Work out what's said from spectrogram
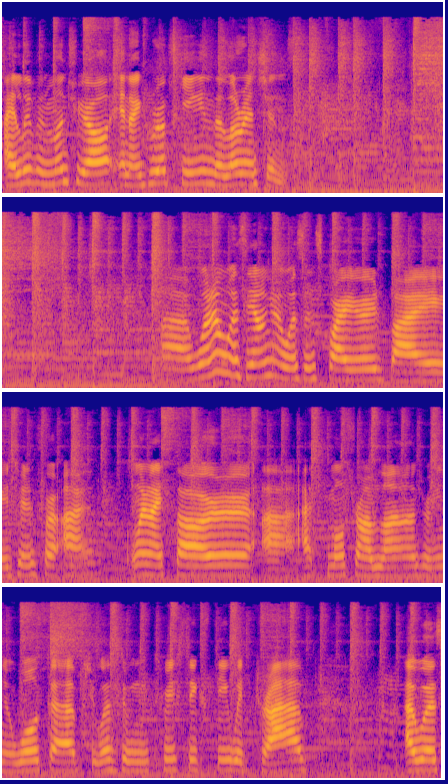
I live in Montreal and I grew up skiing in the Laurentians. Uh, when I was young, I was inspired by Jennifer I. When I saw her uh, at Mont Tremblant during a World Cup, she was doing 360 with crab. I was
